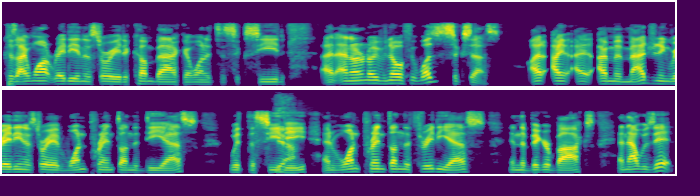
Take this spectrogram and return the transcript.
Because I want Radiant Historia to come back, I want it to succeed, and, and I don't even know if it was a success. I, I, I'm imagining Radiant Historia had one print on the DS with the CD and one print on the 3DS in the bigger box, and that was it.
